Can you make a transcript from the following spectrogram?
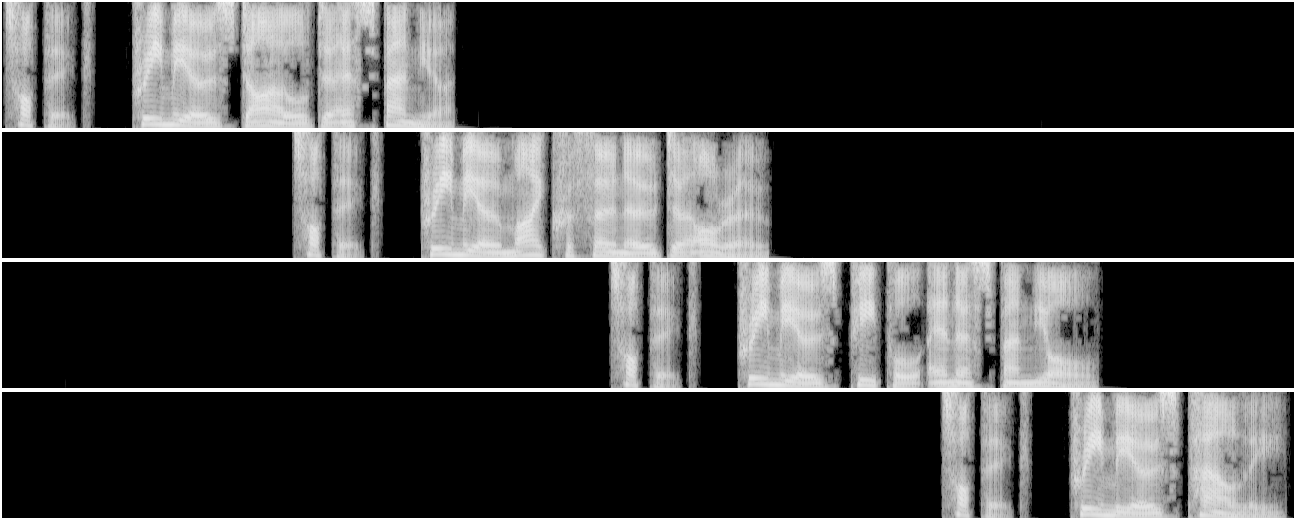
Topic: Premios Dial de España. Topic: Premio Microfono de Oro. Topic: Premios People en Español. Topic: Premios Pauli.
